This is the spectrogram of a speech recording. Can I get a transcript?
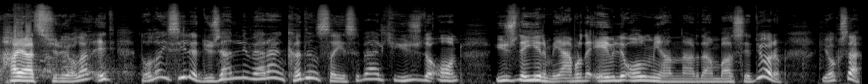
hayat sürüyorlar. E, dolayısıyla düzenli veren kadın sayısı belki yüzde on, yüzde yirmi. Yani burada evli olmayanlardan bahsediyorum. Yoksa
